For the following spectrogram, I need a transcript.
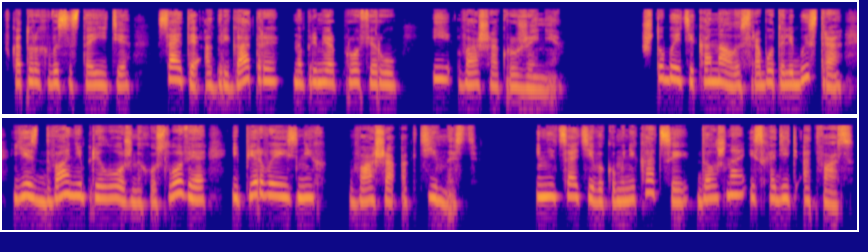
в которых вы состоите, сайты-агрегаторы, например, Профи.ру, и ваше окружение. Чтобы эти каналы сработали быстро, есть два непреложных условия, и первое из них — ваша активность. Инициатива коммуникации должна исходить от вас.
